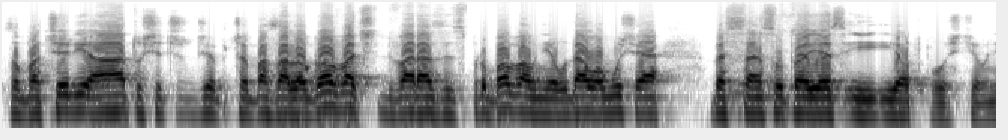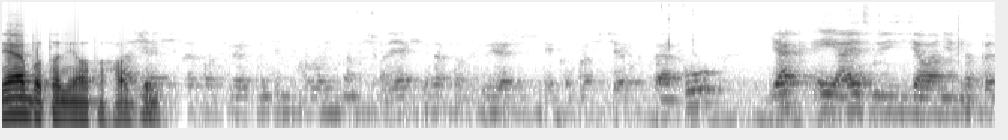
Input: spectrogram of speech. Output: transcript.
zobaczyli, a tu się tr- trzeba zalogować, dwa razy spróbował, nie udało mu się, bez sensu to jest i, i odpuścił, nie? Bo to nie o to chodzi. jak się zapatrujesz, będziemy powoli kończyć, ale jak się zapatrujesz jako właściciel sklepu, jak AI zmieni z działaniem PPC?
